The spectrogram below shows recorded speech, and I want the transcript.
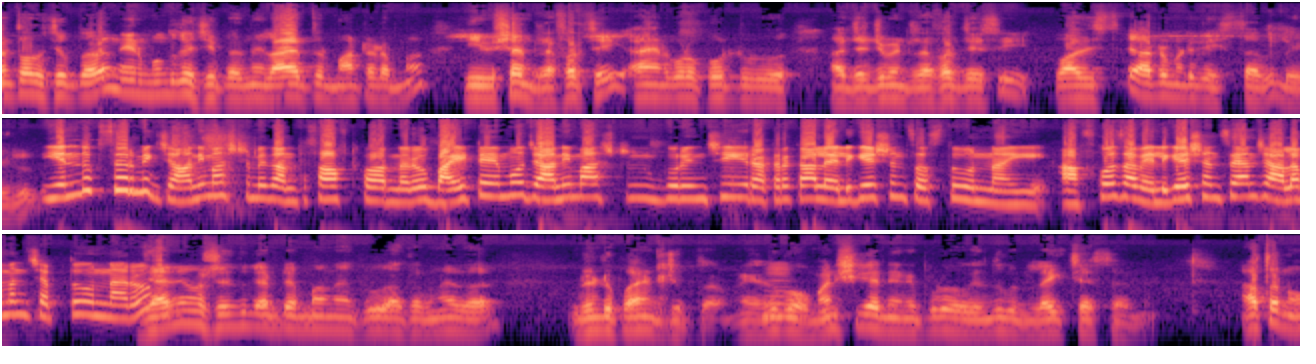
ఎంతవరకు చెప్తారో నేను ముందుగా చెప్పాను. మీ లాయర్తో మాట్లాడమ్మా. ఈ విషయాన్ని రెఫర్ చేయి. ఆయన కూడా కోర్టు ఆ జడ్జిమెంట్ రెఫర్ చేసి వాదిస్తే ఆటోమేటిక్గా ఇస్తారు బెయిల్. ఎందుకు సార్ మీకు జానీ మాస్టర్ మీద అంత సాఫ్ట్ కార్నర్? బయట ఏమో జానీ మాస్టర్ గురించి రకరకాల ఎలిగేషన్స్ వస్తూ ఉన్నాయి. అఫ్ కోర్స్ అవి ఎలిగేషన్స్ అని చాలా మంది చెప్తూ ఉన్నారు. జ్ఞానేమర్స్ ఎందుకంటే మనకు అతని మీద రెండు పాయింట్లు చెప్తాను ఎందుకు ఒక మనిషిగా నేను ఎప్పుడు ఎందుకు లైక్ చేస్తాను అతను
